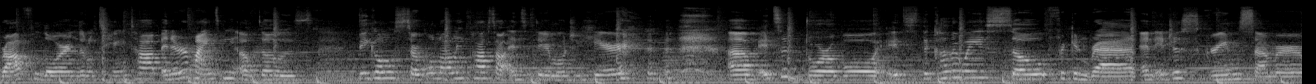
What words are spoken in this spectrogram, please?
Ralph Lauren little tank top and it reminds me of those big old circle lollipops. I'll insert the emoji here. um, it's adorable. It's The colorway is so freaking rad and it just screams summer.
